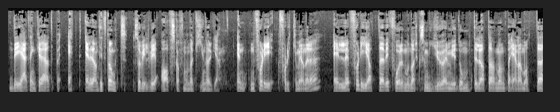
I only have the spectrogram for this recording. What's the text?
det jeg tenker er at på et eller annet tidspunkt så vil vi avskaffe monarki i Norge. Enten fordi folket mener det, eller fordi at eh, vi får en monark som gjør mye dumt, eller at man på en eller annen måte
